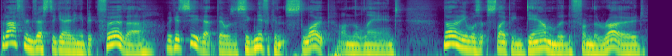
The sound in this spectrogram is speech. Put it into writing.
But after investigating a bit further, we could see that there was a significant slope on the land. Not only was it sloping downward from the road,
